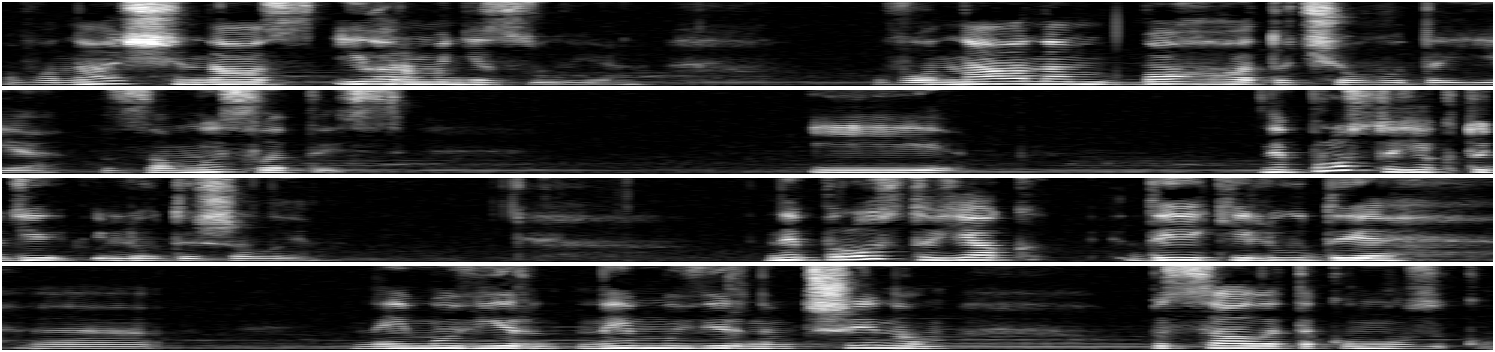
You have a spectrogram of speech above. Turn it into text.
вона ще нас і гармонізує. Вона нам багато чого дає замислитись і не просто як тоді люди жили, не просто як деякі люди е, неймовір, неймовірним чином писали таку музику.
